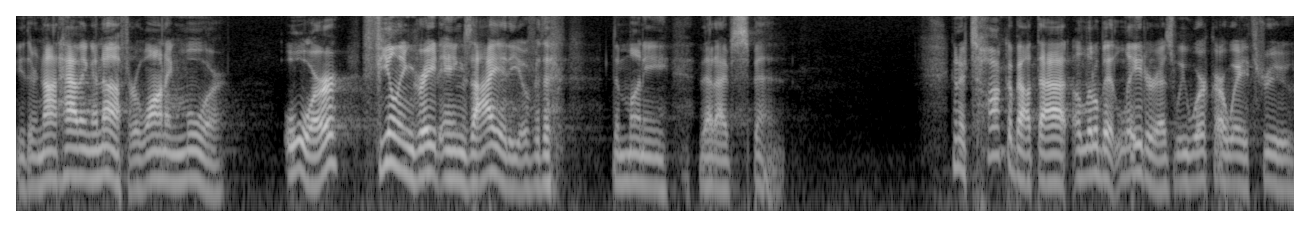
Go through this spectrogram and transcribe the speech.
either not having enough or wanting more, or feeling great anxiety over the the money that I've spent. I'm going to talk about that a little bit later as we work our way through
